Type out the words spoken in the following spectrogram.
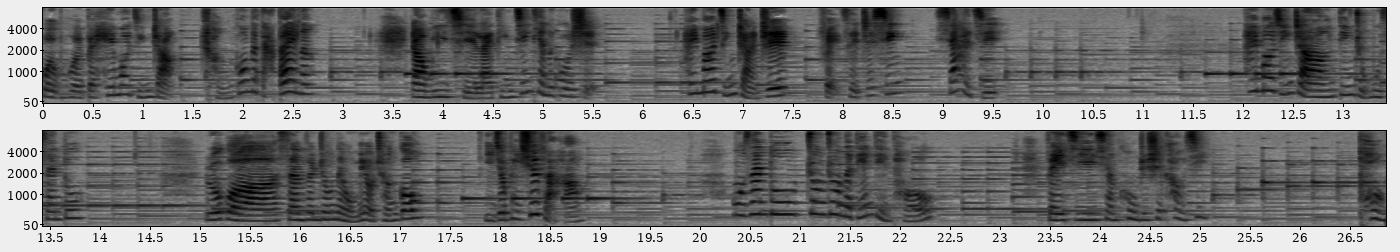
会不会被黑猫警长成功的打败呢？让我们一起来听今天的故事《黑猫警长之翡翠之星》下集。黑猫警长叮嘱木三都：“如果三分钟内我没有成功，你就必须返航。”木三都重重的点点头。飞机向控制室靠近。砰！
